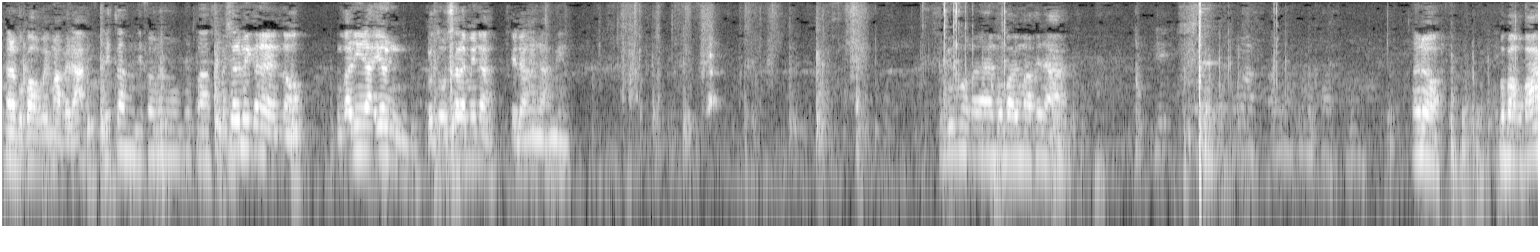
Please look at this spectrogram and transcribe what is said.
Ano, baba ko pa yung makina? Wait lang, hindi pa man pumapasok. May salamin ka na, no? Kung kanina yun, totoo salamin na. Kailangan namin. Sabihin mo, kailangan baba yung makina, ha? Ano? Baba ko pa?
